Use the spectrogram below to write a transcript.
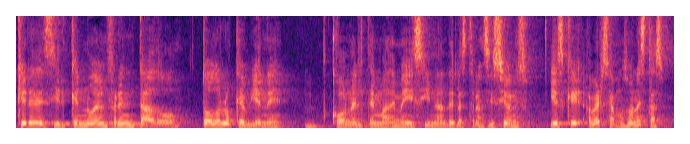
quiere decir que no ha enfrentado todo lo que viene con el tema de medicina de las transiciones. Y es que, a ver, seamos honestas.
